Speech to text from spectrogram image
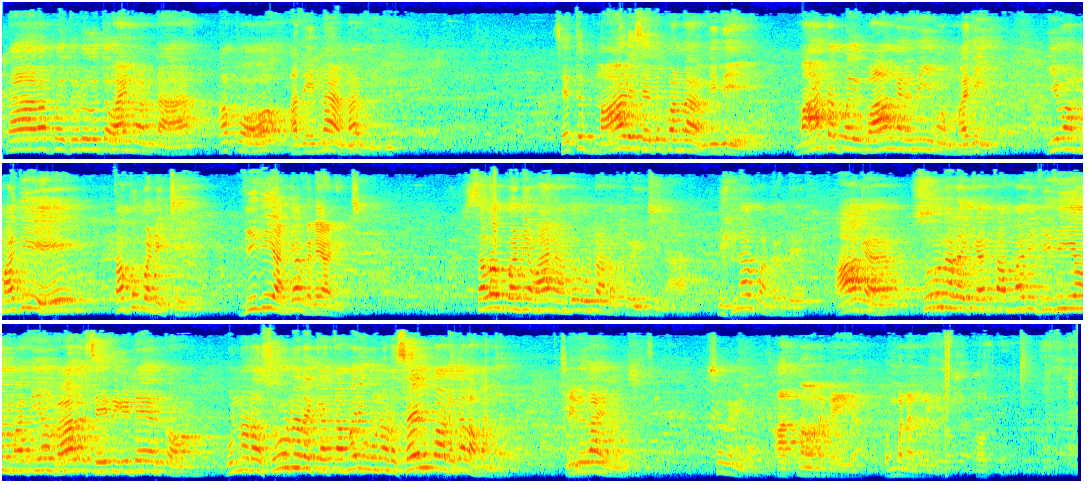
நேராக போய் துடுகுத்த வாங்கிட்டு வந்துட்டா. அப்போது அது என்னன்னா விதி. செத்து மாடு செத்து பண்ண விதி. மாட்டை போய் வாங்கினது இவன் மதி. இவன் மதி தப்பு பண்ணிடுச்சு விதி அங்கே விளையாடிச்சு. செலவு பண்ணி வாங்கி வந்து ஊட்டாண்ட போயிடுச்சுன்னா என்ன பண்ணுறது ஆக சூழ்நிலைக்கு ஏற்ற மாதிரி விதியும் மதியம் வேலை செய்துக்கிட்டே இருக்கும். உன்னோட சூழ்நிலைக்கு ஏற்ற மாதிரி உன்னோட செயல்பாடுகள் அமைஞ்சது. இதுதான் என்னோட விஷயம். சொல்லுங்க ஆத்மா வணக்கம் ஐயா ரொம்ப நன்றி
